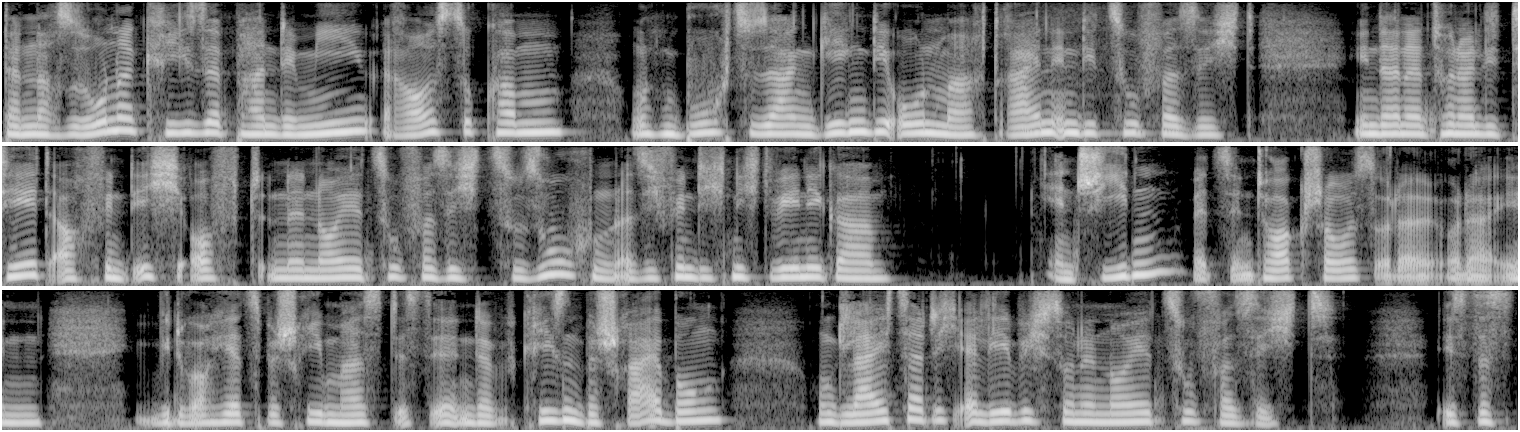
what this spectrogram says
dann nach so einer Krise, Pandemie rauszukommen und ein Buch zu sagen gegen die Ohnmacht, rein in die Zuversicht, in deiner Tonalität auch, finde ich, oft eine neue Zuversicht zu suchen. Also ich finde dich nicht weniger entschieden, jetzt in Talkshows oder, oder in, wie du auch jetzt beschrieben hast, ist in der Krisenbeschreibung und gleichzeitig erlebe ich so eine neue Zuversicht. Ist das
